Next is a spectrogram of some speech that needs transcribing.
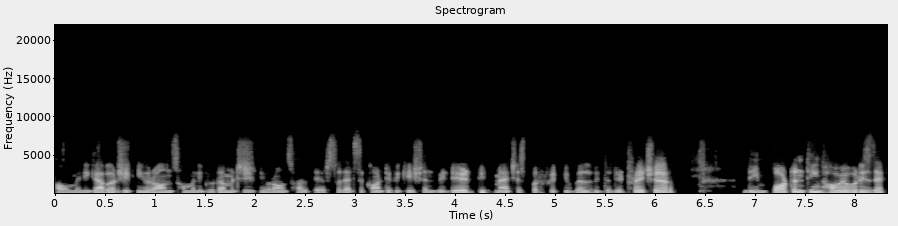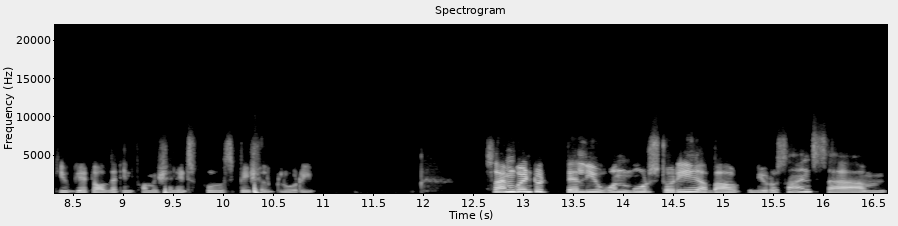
how many GABAergic neurons, how many glutamatergic neurons are there. So that's the quantification we did. It matches perfectly well with the literature. The important thing, however, is that you get all that information, its full spatial glory. So I'm going to tell you one more story about neuroscience. Um,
